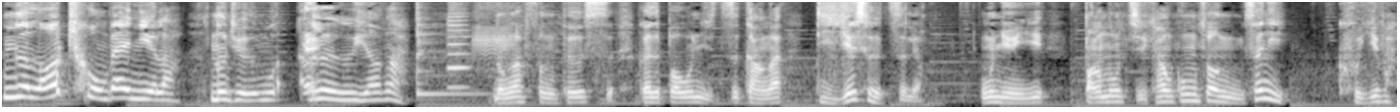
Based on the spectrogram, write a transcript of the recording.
我老崇拜你了，侬就是我偶像啊！侬个奋斗史，搿是拨我儿子讲的第一手资料，我愿意帮侬健康工作五十年，可以伐？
